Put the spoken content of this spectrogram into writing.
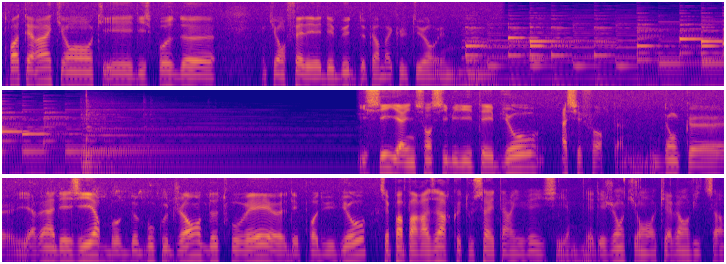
Trois terrains qui, ont, disposent de, qui ont fait des buts de permaculture. Ici, il y a une sensibilité bio assez forte. Donc, euh, il y avait un désir de beaucoup de gens de trouver euh, des produits bio. Ce n'est pas par hasard que tout ça est arrivé ici. Il y a des gens qui, avaient envie de ça.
